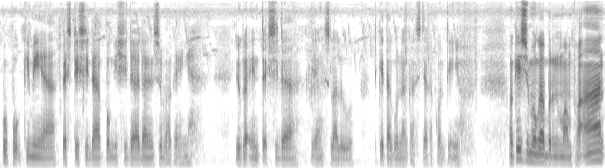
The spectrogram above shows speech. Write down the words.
pupuk kimia, pestisida, fungisida dan sebagainya. Juga inseksida yang selalu kita gunakan secara kontinu. Oke, semoga bermanfaat.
